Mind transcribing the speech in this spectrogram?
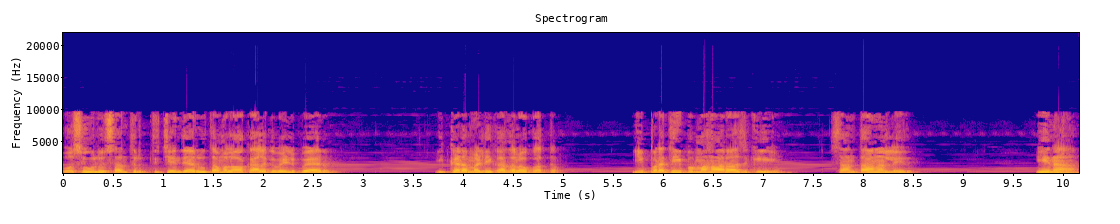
వసువులు సంతృప్తి చెందారు తమ లోకాలకు వెళ్ళిపోయారు. ఇక్కడ మళ్ళీ కథలోకి వద్దాం. ఈ ప్రదీప మహారాజుకి సంతానం లేదు. ఈయన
